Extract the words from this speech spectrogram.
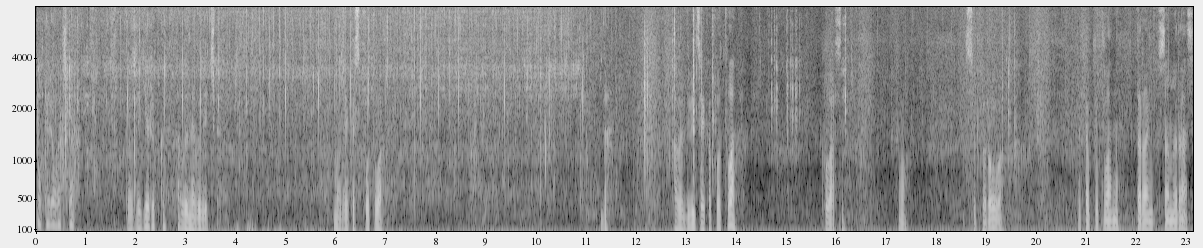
Покльовочка. Теж є рибка, але невеличка. Може якась плотва. Але дивіться, яка плотва. Класно. О, суперова. Така плотва на тараньку саме раз.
